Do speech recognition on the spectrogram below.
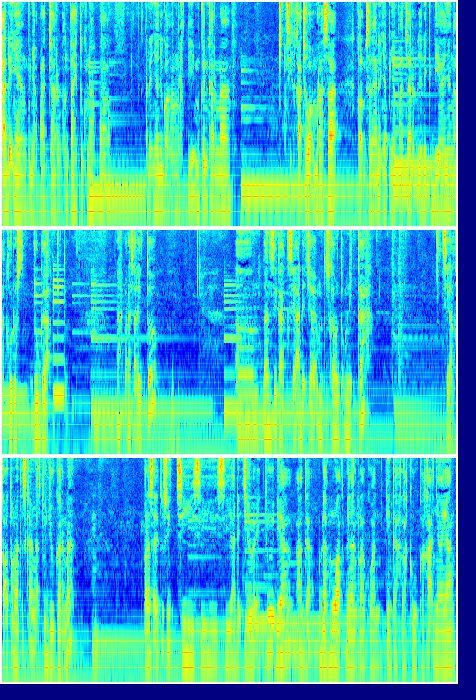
adiknya yang punya pacar entah itu kenapa adiknya juga nggak ngerti. Mungkin karena si kakak cowok merasa kalau misalnya adiknya punya pacar jadi dia nya nggak kurus juga gitu. Nah pada saat itu um, dan si kak si adik cewek memutuskan untuk menikah si kakak otomatis kan nggak setuju karena pada saat itu si si si, si adik cewek itu dia agak udah muak dengan kelakuan tingkah laku kakaknya yang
